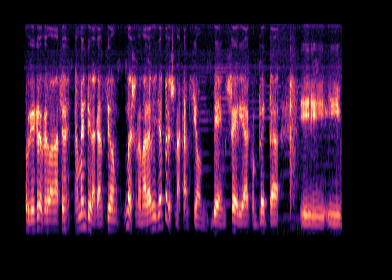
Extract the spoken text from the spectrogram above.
porque creo que lo van a hacer realmente y la canción no es una maravilla, pero es una canción bien seria, completa y, y,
